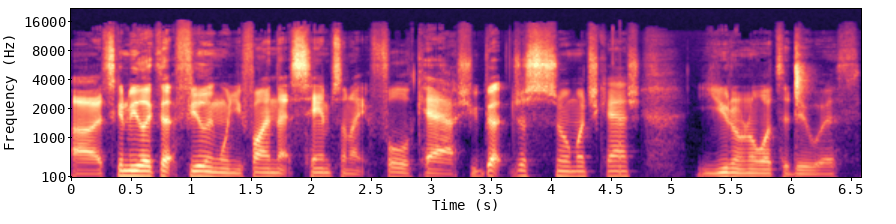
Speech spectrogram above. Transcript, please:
Uh, it's gonna be like that feeling when you find that Samsonite full of cash. You've got just so much cash, you don't know what to do with.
